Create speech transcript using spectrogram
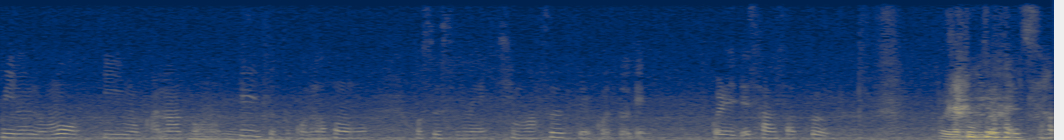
みるのもいいのかなと思ってちょっとこの本をおすすめしますということでこれで3冊。ありがとうございましす た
